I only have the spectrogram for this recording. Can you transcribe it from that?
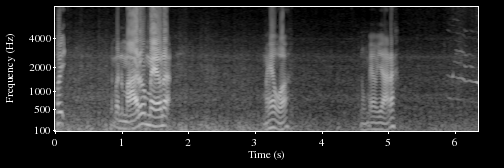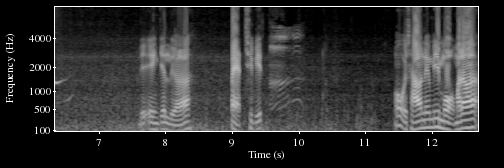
เฮ้ยมันหมาหรือแมวน่ะแมวเหรอน้องแมวอยานะเดี๋ยวเองจะเหลือแปดชีวิต โอ้เช้านี้มีหมอกมาแล้วฮะ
